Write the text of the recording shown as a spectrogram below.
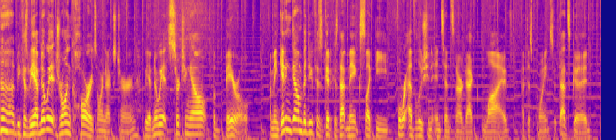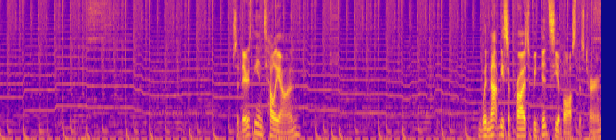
because we have no way at drawing cards on our next turn. We have no way at searching out the barrel. I mean, getting down Bidoof is good because that makes like the four evolution incense in our deck live at this point, so that's good. So there's the Inteleon. Would not be surprised if we did see a boss this turn.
